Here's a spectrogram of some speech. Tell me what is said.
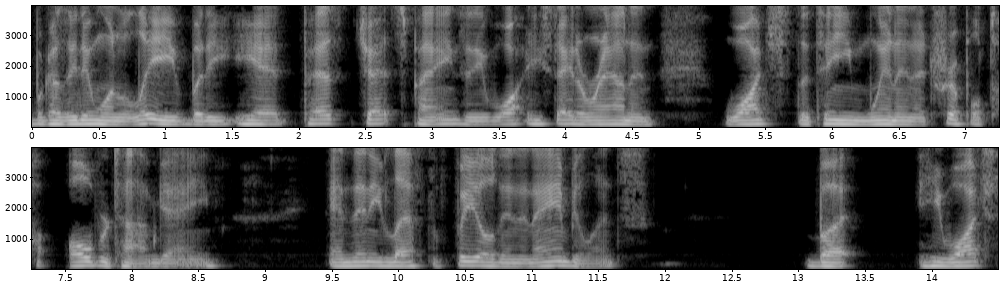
because he didn't want to leave, but he, he had chest pains and he wa- he stayed around and watched the team win in a triple t- overtime game, and then he left the field in an ambulance. But he watched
